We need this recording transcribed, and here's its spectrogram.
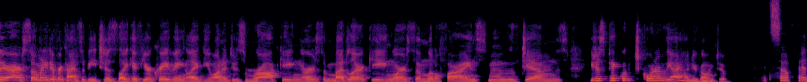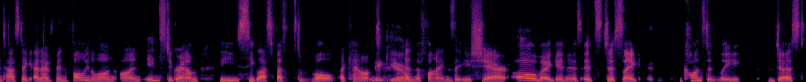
there are so many different kinds of beaches. Like if you're craving, like you want to do some rocking or some mudlarking or some little fine, smooth gems, you just pick which corner of the island you're going to. It's so fantastic. And I've been following along on Instagram, the Sea Glass Festival account. Thank you. And the finds that you share. Oh my goodness. It's just like constantly just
